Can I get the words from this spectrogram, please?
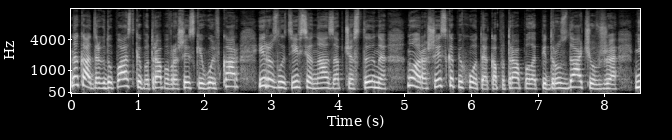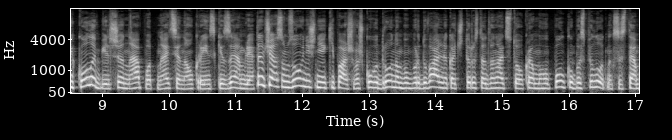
На кадрах до пастки потрапив рашистський гольфкар і розлетівся на запчастини. Ну а рашистська піхота, яка потрапила під роздачу, вже ніколи більше не потнеться на українські землі. Тим часом зовнішній екіпаж важкого дрона бомбардувальника 412-го окремого полку безпілотних систем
